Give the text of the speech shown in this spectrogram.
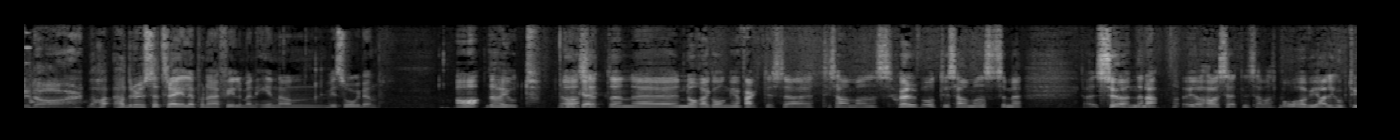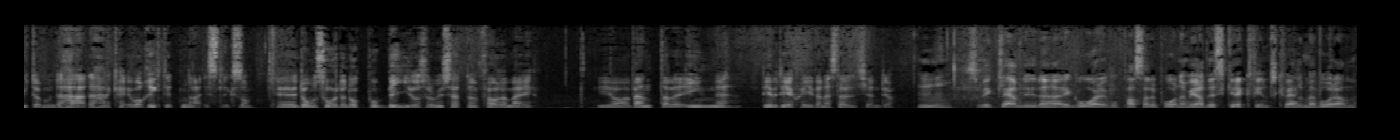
Rated R. Ha- Hade du sett trailer på den här filmen innan vi såg den? Ja, det har jag gjort. Jag har sett den eh, några gånger faktiskt eh, tillsammans själv och tillsammans med eh, sönerna. Jag har sett den tillsammans och vi allihop tyckte att det här, det här kan ju vara riktigt nice liksom. Eh, de såg den dock på bio så de har ju sett den före mig. Jag väntade in eh, DVD-skivan istället kände jag. Mm, så vi klämde ju den här igår och passade på när vi hade skräckfilmskväll med våran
